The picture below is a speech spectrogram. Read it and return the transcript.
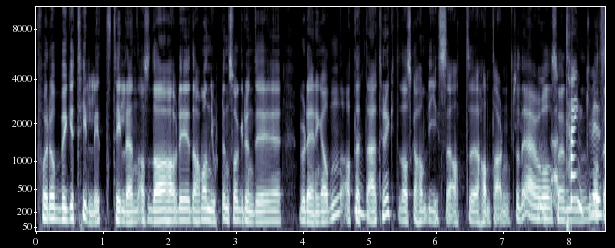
For å bygge tillit til den. Altså, da, har de, da har man gjort en så grundig vurdering av den at dette er trygt. Da skal han vise at eh, han tar den. Så det er jo også en Tenk måte hvis.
